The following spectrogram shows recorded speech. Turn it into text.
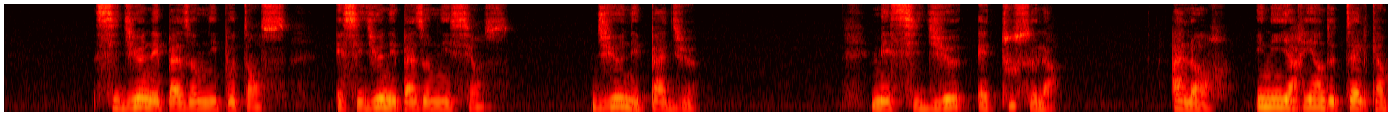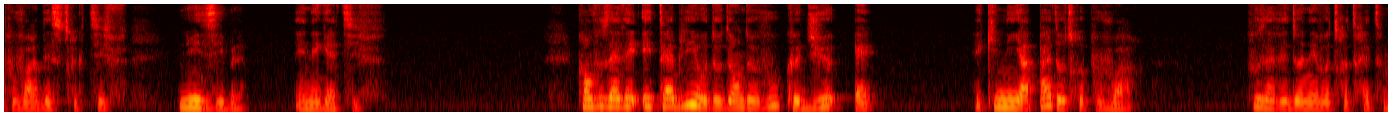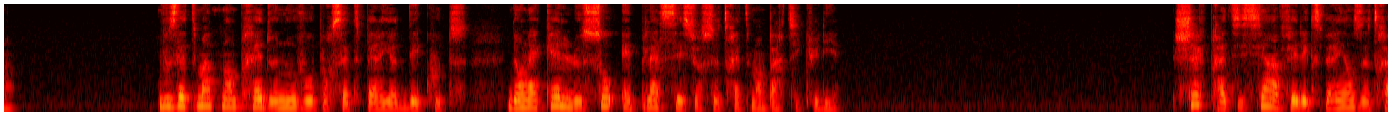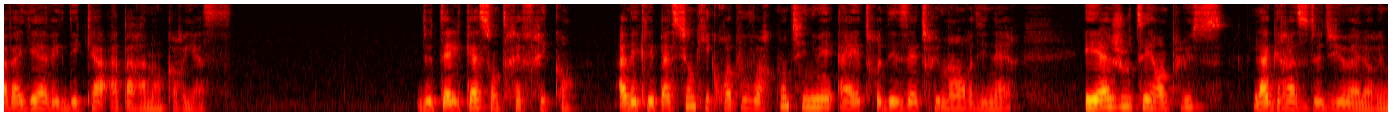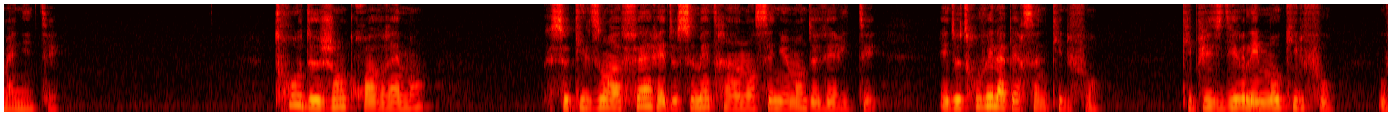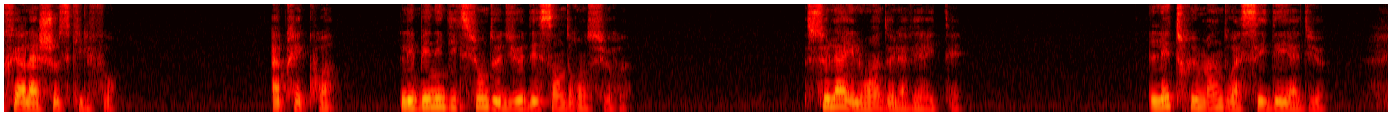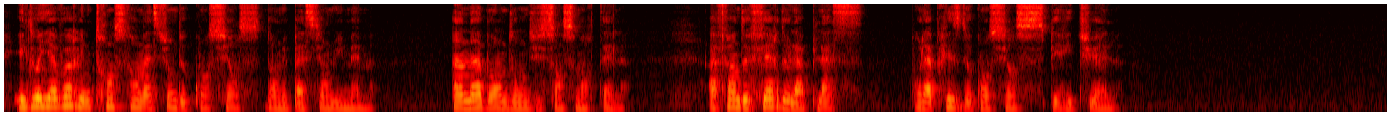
si Dieu n'est pas omnipotence, et si Dieu n'est pas omniscience, Dieu n'est pas Dieu. Mais si Dieu est tout cela, alors il n'y a rien de tel qu'un pouvoir destructif, nuisible et négatif. Quand vous avez établi au-dedans de vous que Dieu est, et qu'il n'y a pas d'autre pouvoir, vous avez donné votre traitement. Vous êtes maintenant prêt de nouveau pour cette période d'écoute dans laquelle le sceau est placé sur ce traitement particulier. Chaque praticien a fait l'expérience de travailler avec des cas apparemment coriaces. De tels cas sont très fréquents avec les patients qui croient pouvoir continuer à être des êtres humains ordinaires et ajouter en plus la grâce de Dieu à leur humanité. Trop de gens croient vraiment que ce qu'ils ont à faire est de se mettre à un enseignement de vérité et de trouver la personne qu'il faut, qui puisse dire les mots qu'il faut ou faire la chose qu'il faut. Après quoi, les bénédictions de Dieu descendront sur eux. Cela est loin de la vérité l'être humain doit céder à Dieu. Il doit y avoir une transformation de conscience dans le patient lui-même, un abandon du sens mortel, afin de faire de la place pour la prise de conscience spirituelle.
